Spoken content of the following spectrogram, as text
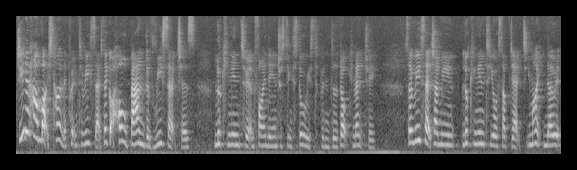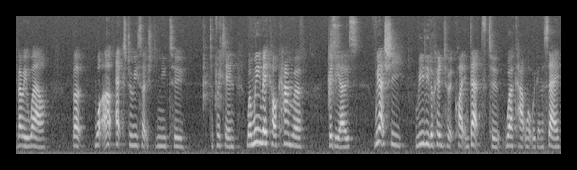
do you know how much time they put into research? They've got a whole band of researchers looking into it and finding interesting stories to put into the documentary. So research, I mean, looking into your subject. You might know it very well, but what extra research do you need to, to put in? When we make our camera videos, we actually really look into it quite in depth to work out what we're going to say.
